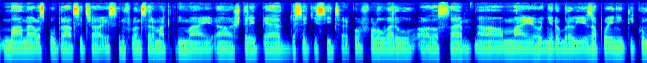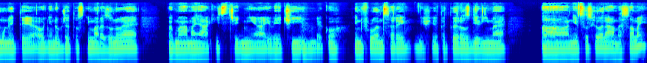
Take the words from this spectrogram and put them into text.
Máme ale spolupráci třeba i s influencerama, který mají 4, 5, 10 tisíc jako followerů, ale zase mají hodně dobré zapojení té komunity a hodně dobře to s nima rezonuje. Pak máme nějaký střední a i větší mm-hmm. jako influencery, když je takhle rozdělíme a něco si hledáme sami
